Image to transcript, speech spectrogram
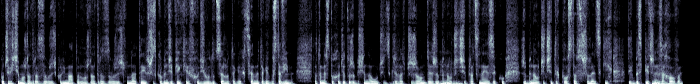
Bo oczywiście można od razu założyć kolimator, można od razu założyć lunetę i wszystko będzie pięknie wchodziło do celu, tak jak chcemy, tak jak ustawimy. Natomiast tu chodzi o to, żeby się nauczyć zgrywać przyrządy, żeby mm -hmm. nauczyć się pracy na języku, żeby nauczyć się tych postaw strzeleckich, tych bezpiecznych mm -hmm. zachowań.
